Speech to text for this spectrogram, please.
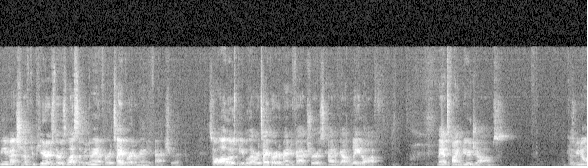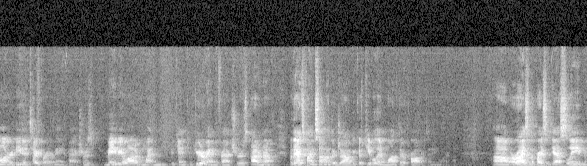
the invention of computers, there was less of a demand for a typewriter manufacturer. So all those people that were typewriter manufacturers kind of got laid off. They had to find new jobs because we no longer needed typewriter manufacturers. Maybe a lot of them went and became computer manufacturers, I don't know. But they had to find some other job because people didn't want their product anymore. Um, a rise in the price of gasoline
